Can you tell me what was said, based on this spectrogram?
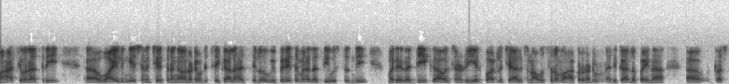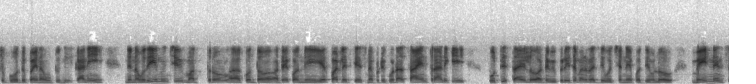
మహాశివరాత్రి వాయులింగేశ్వర క్షేత్రంగా ఉన్నటువంటి శ్రీకాళహస్తిలో విపరీతమైన రద్దీ వస్తుంది. మరి రద్దీకి కావాల్సిన ఏర్పాట్లు చేయాల్సిన అవసరం అక్కడ ఉన్నటువంటి అధికారుల పైన ట్రస్ట్ బోర్డు పైన ఉంటుంది. కానీ నిన్న ఉదయం నుంచి మాత్రం కొంత అంటే కొన్ని ఏర్పాట్లు అయితే చేసినప్పటికీ కూడా సాయంత్రానికి పూర్తి స్థాయిలో అంటే విపరీతమైన రద్దీ వచ్చిన నేపథ్యంలో మెయింటెనెన్స్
